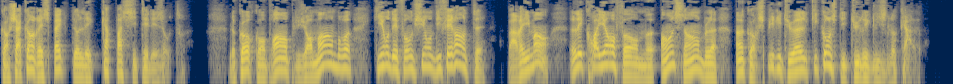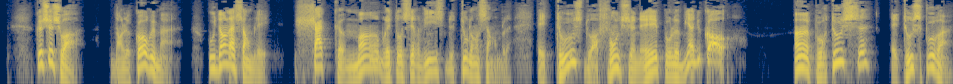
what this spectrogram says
quand chacun respecte les capacités des autres. Le corps comprend plusieurs membres qui ont des fonctions différentes. Pareillement, les croyants forment ensemble un corps spirituel qui constitue l'Église locale. Que ce soit dans le corps humain ou dans l'Assemblée, chaque membre est au service de tout l'ensemble, et tous doivent fonctionner pour le bien du corps un pour tous et tous pour un.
